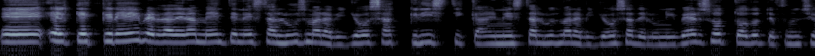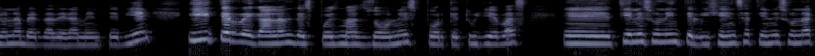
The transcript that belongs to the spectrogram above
Eh, el que cree verdaderamente en esta luz maravillosa crística, en esta luz maravillosa del universo, todo te funciona verdaderamente bien y te regalan después más dones porque tú llevas, eh, tienes una inteligencia, tienes una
